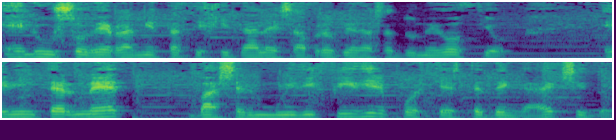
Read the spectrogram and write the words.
el uso de herramientas digitales apropiadas a tu negocio en Internet, va a ser muy difícil pues que este tenga éxito.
